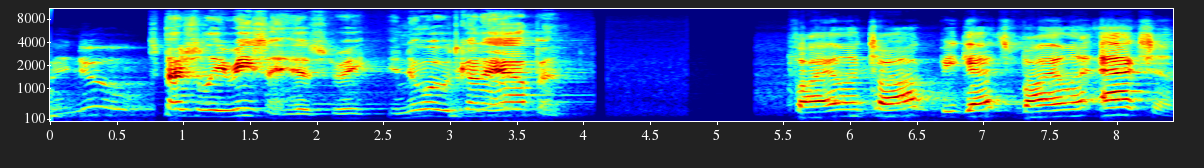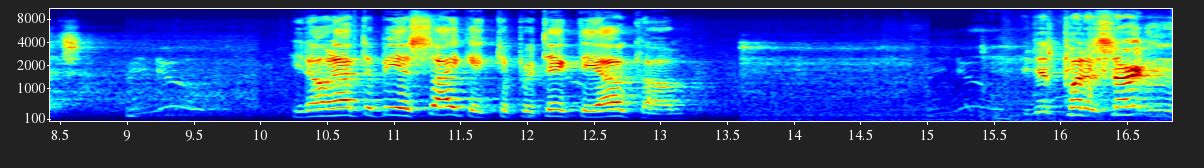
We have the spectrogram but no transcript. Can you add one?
I knew. Especially recent history. You knew it was going to happen. Violent talk begets violent actions. You don't have to be a psychic to predict the outcome. Just put a certain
